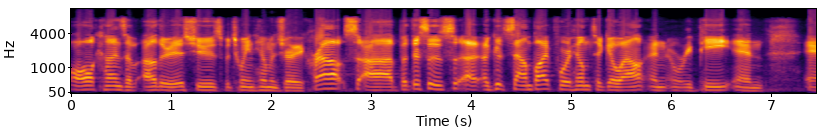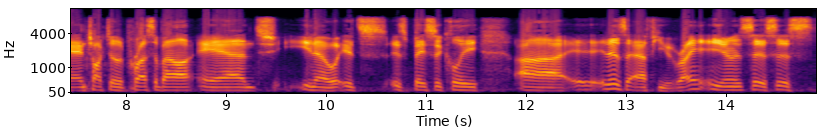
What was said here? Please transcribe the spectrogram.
all kinds of other issues between him and Jerry Krause. Uh, but this is a, a, good soundbite for him to go out and repeat and and talk to the press about. And you know, it's it's basically uh, it is a fu, right? You know, it's it's, it's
